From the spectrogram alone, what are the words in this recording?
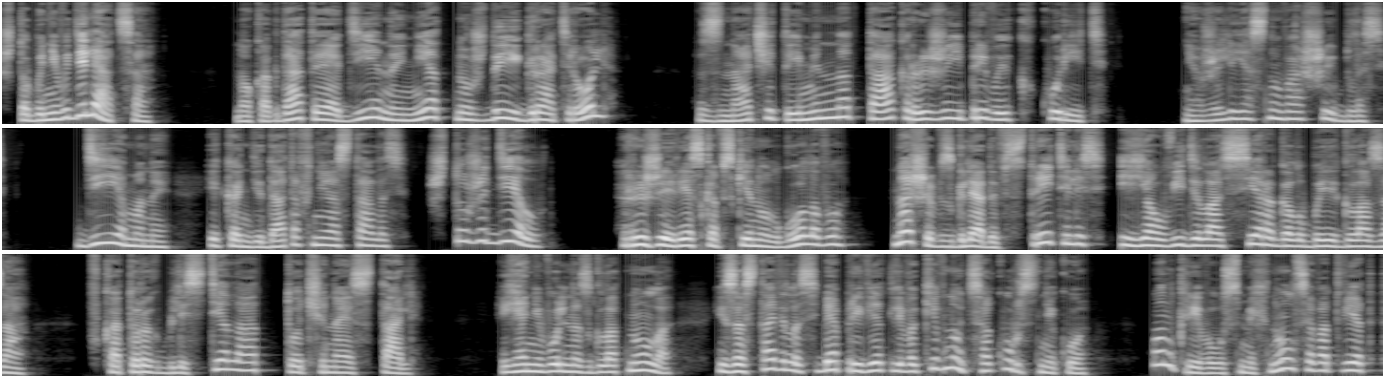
Чтобы не выделяться — но когда ты один и нет нужды играть роль, значит, именно так Рыжий и привык курить. Неужели я снова ошиблась? Демоны, и кандидатов не осталось. Что же дел? Рыжий резко вскинул голову, наши взгляды встретились, и я увидела серо-голубые глаза, в которых блестела отточенная сталь. Я невольно сглотнула и заставила себя приветливо кивнуть сокурснику. Он криво усмехнулся в ответ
